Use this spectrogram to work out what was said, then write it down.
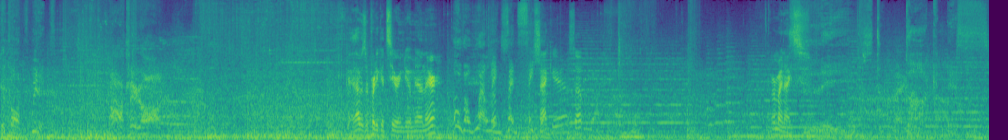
The gods will it! Archaon! Okay, that was a pretty good searing doom down there. Overwhelming sensation! Back here, what's up? Where are my knights? Darkness!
